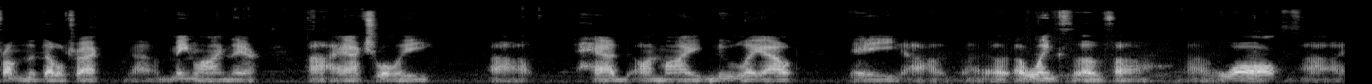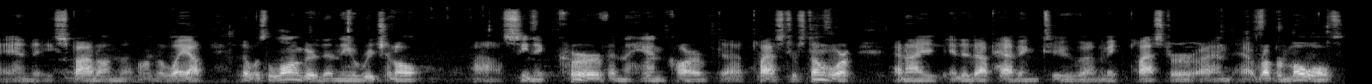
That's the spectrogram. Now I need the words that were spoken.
from the double track main line there uh, I actually uh, had on my new layout a, uh, a length of wall and a spot on the on the layout that was longer than the original uh, scenic curve and the hand carved uh, plaster stonework. And I ended up having to uh, make plaster and rubber molds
